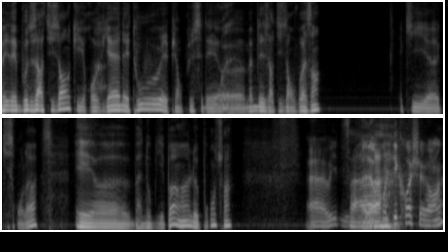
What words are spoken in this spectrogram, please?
Il y a des beaux artisans qui reviennent et tout. Et puis en plus, c'est des, euh, même des artisans voisins qui, euh, qui seront là. Et euh, bah, n'oubliez pas hein, le punch. hein. Ah oui, Ça- alors on le décroche alors. hein.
